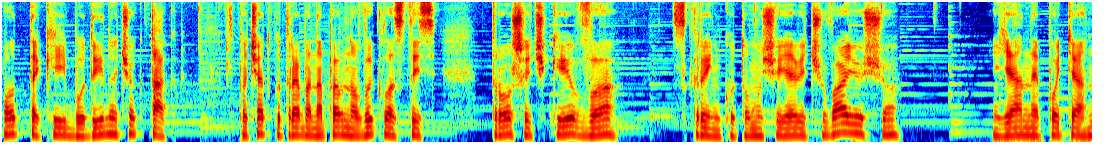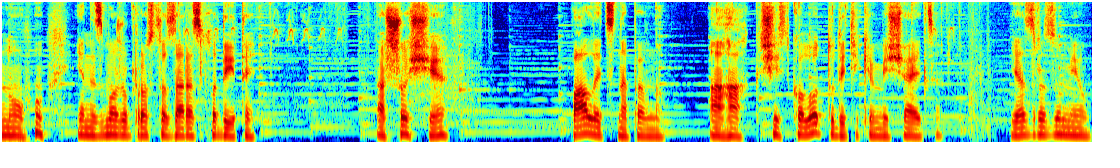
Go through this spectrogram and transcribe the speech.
От такий будиночок. Так. Спочатку треба, напевно, викластись трошечки в скриньку, тому що я відчуваю, що я не потягну. Я не зможу просто зараз ходити. А що ще? Палець, напевно. Ага, шість колод туди тільки вміщається. Я зрозумів.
